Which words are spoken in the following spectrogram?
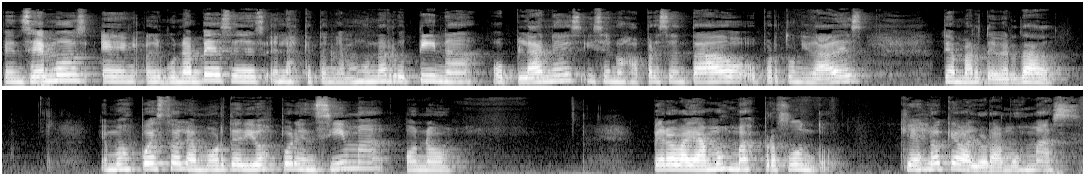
Pensemos en algunas veces en las que teníamos una rutina o planes y se nos ha presentado oportunidades de amar de verdad. ¿Hemos puesto el amor de Dios por encima o no? Pero vayamos más profundo. ¿Qué es lo que valoramos más?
